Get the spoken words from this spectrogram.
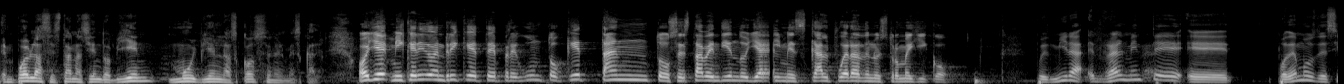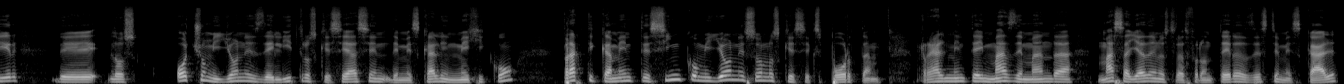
en Puebla se están haciendo bien, muy bien las cosas en el mezcal. Oye, mi querido Enrique, te pregunto, ¿qué tanto se está vendiendo ya el mezcal fuera de nuestro México? Pues mira, realmente eh, podemos decir de los 8 millones de litros que se hacen de mezcal en México, prácticamente 5 millones son los que se exportan. Realmente hay más demanda más allá de nuestras fronteras de este mezcal,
